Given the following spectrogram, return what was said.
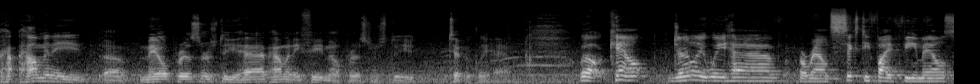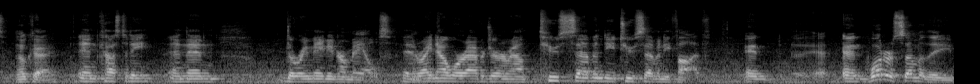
h- how many uh, male prisoners do you have? How many female prisoners do you typically have? Well, count. Generally, we have around 65 females Okay, in custody, and then the remaining are males. And right now, we're averaging around 270, 275. and, uh, and what are some of the,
